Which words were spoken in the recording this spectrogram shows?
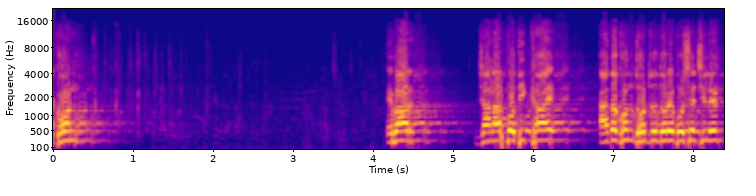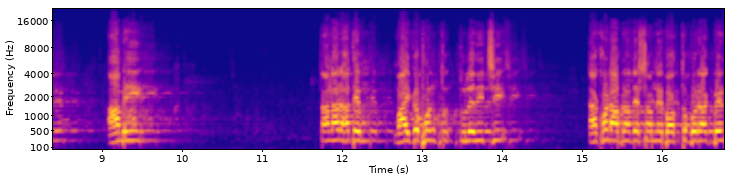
এখন এবার জানার প্রতীক্ষায় এতক্ষণ ধৈর্য ধরে বসেছিলেন আমি তানার হাতে মাইক্রোফোন তুলে দিচ্ছি। এখন আপনাদের সামনে বক্তব্য রাখবেন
